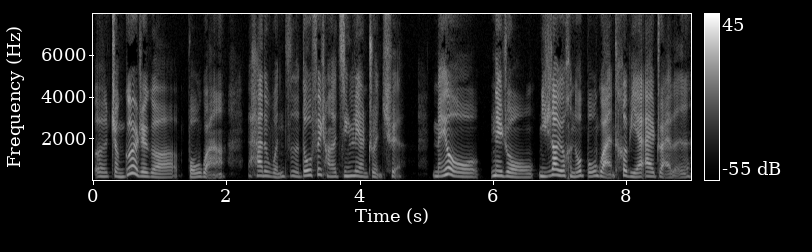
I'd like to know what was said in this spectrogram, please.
呃，整个这个博物馆啊，它的文字都非常的精炼准确。没有那种你知道有很多博物馆特别爱拽文，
